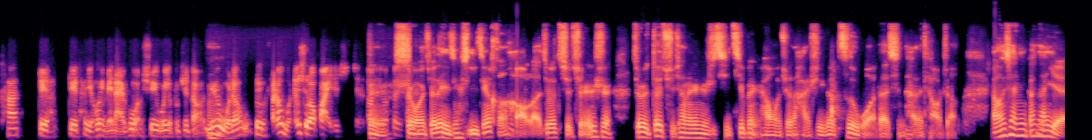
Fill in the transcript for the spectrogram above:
他对对他以后也没来过，所以我也不知道。因为我的就反正我能说的话也就只能到这个份上。是，我觉得已经已经很好了，就确确实是就是对取向的认识期，基本上我觉得还是一个自我的心态的调整。然后像您刚才也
